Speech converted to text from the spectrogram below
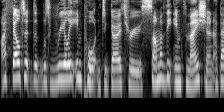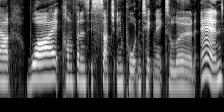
I felt it that was really important to go through some of the information about why confidence is such an important technique to learn and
